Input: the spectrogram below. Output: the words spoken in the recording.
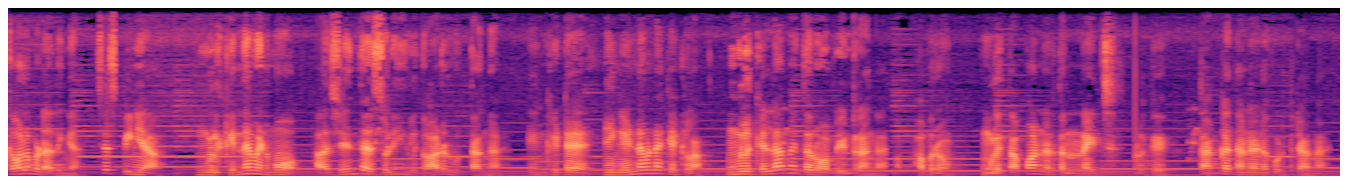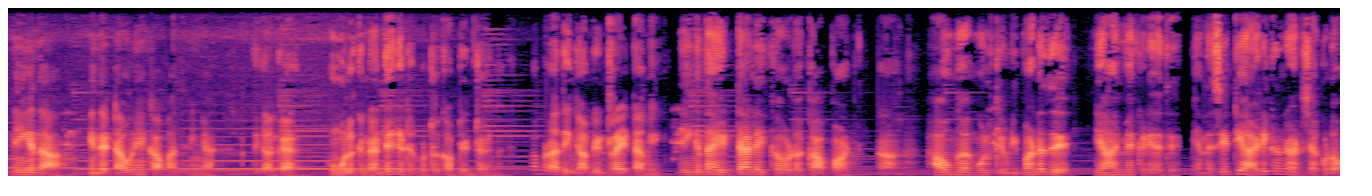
கவலைப்படாதீங்க. சஸ் பீனியா உங்களுக்கு என்ன வேணுமோ அதை செஞ்சு தர சொல்லி எங்களுக்கு ஆர்டர் கொடுத்தாங்க. என்கிட்ட நீங்க என்ன வேணா கேட்கலாம். உங்களுக்கு எல்லாமே தரும் அப்படின்றாங்க. அப்புறம் உங்களுக்கு தப்பான நடத்தின நைட்ஸ் உங்களுக்கு தக்க தண்டனை கொடுத்துட்டாங்க. நீங்க தான் இந்த டவுனையை காப்பாத்துனீங்க. இதுக்காக உங்களுக்கு நன்றி கட்டப்பட்டிருக்கு அப்படின்றாங்க. கவலைப்படாதீங்க அப்படின்ற இட்டாமி நீங்க தான் இட்டாலிக்காவோட காப்பான். அவங்க உங்களுக்கு இப்படி பண்ணது யாருமே கிடையாது. இந்த சிட்டி அடிக்கணும்னு நினைச்சா கூட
